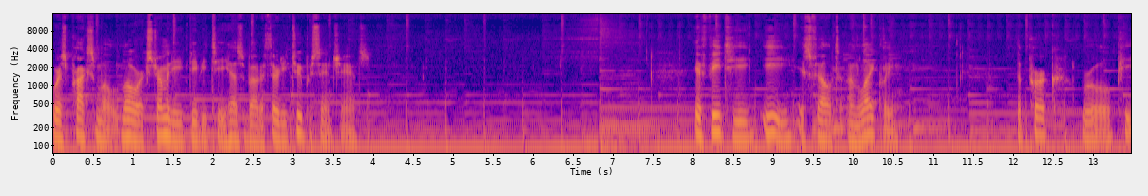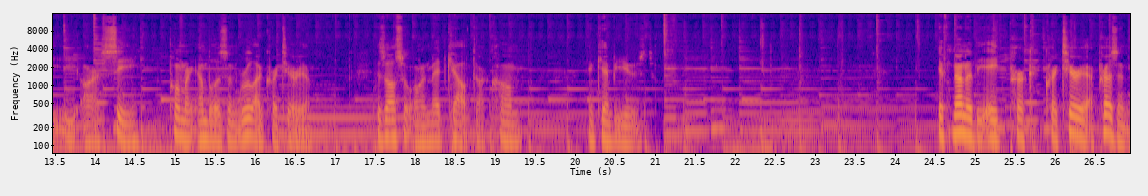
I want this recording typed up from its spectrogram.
whereas proximal lower extremity DVT has about a 32% chance. If VTE is felt unlikely, the PERC rule, P-E-R-C, pulmonary embolism rule-out criteria, is also on medcalc.com and can be used. If none of the eight PERC criteria are present,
